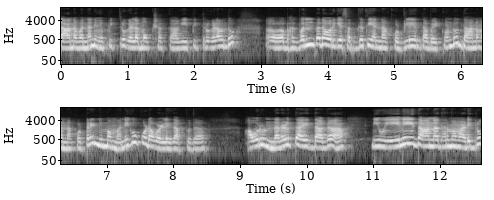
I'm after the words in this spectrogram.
ದಾನವನ್ನು ನಿಮ್ಮ ಪಿತೃಗಳ ಮೋಕ್ಷಕ್ಕಾಗಿ, ಪಿತೃಗಳ ಒಂದು ಭಗವಂತನವರಿಗೆ ಸದ್ಗತಿಯನ್ನು ಕೊಡಲಿ ಅಂತ ಬೇಡ್ಕೊಂಡು ದಾನವನ್ನು ಕೊಟ್ಟರೆ ನಿಮ್ಮ ಮನೆಗೂ ಕೂಡ ಒಳ್ಳೆಯದಾಗ್ತದೆ ಅವರು ನರಳ್ತಾ ಇದ್ದಾಗ ನೀವು ಏನೇ ದಾನ ಧರ್ಮ ಮಾಡಿದರೂ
